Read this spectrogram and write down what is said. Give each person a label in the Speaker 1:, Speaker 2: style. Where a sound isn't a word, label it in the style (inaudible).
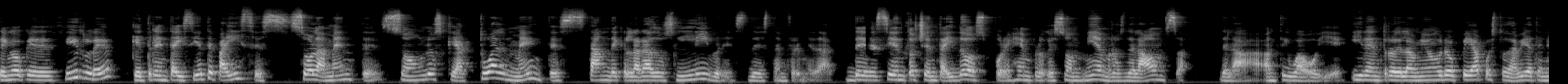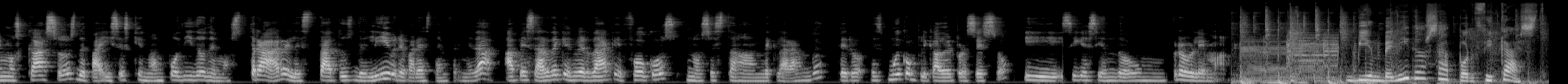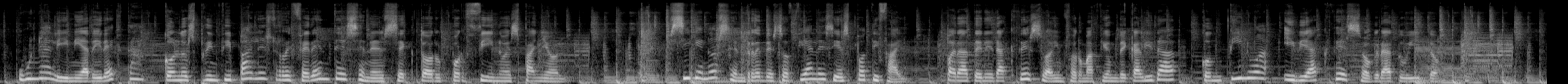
Speaker 1: Tengo que decirle que 37 países solamente son los que actualmente están declarados libres de esta enfermedad. De 182, por ejemplo, que son miembros de la OMSA, de la antigua OIE. Y dentro de la Unión Europea, pues todavía tenemos casos de países que no han podido demostrar el estatus de libre para esta enfermedad, a pesar de que es verdad que focos no se están declarando, pero es muy complicado el proceso y sigue siendo un problema.
Speaker 2: Bienvenidos a Porcicast, una línea directa con los principales referentes en el sector porcino español. Síguenos en redes sociales y Spotify para tener acceso a información de calidad, continua y de acceso gratuito.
